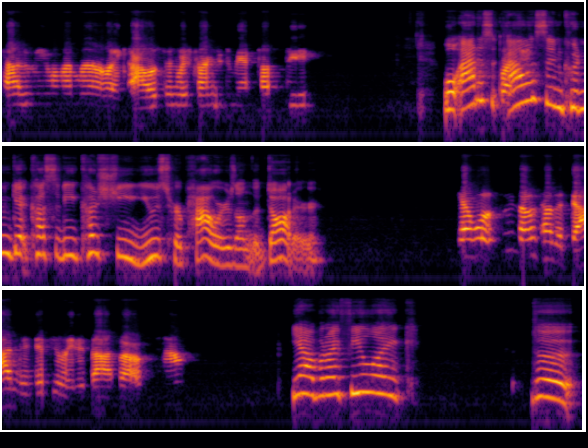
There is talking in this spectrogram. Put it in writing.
Academy, remember, like Allison was trying to demand custody. Well, Addison, But- Allison couldn't get custody because she used her powers on the daughter. Yeah, well, who knows how the dad manipulated that though? You know? Yeah, but I feel like the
